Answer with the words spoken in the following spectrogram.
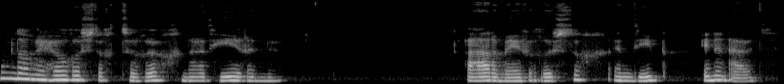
Kom dan weer heel rustig terug naar het hier en nu. Adem even rustig en diep in en uit.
